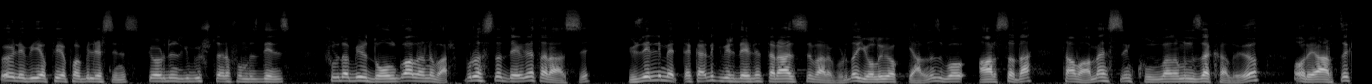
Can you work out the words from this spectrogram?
Böyle bir yapı yapabilirsiniz. Gördüğünüz gibi üç tarafımız deniz. Şurada bir dolgu alanı var. Burası da devlet arazisi. 150 metrekarelik bir devlet arazisi var burada. Yolu yok yalnız. Bu arsa da tamamen sizin kullanımınıza kalıyor. Oraya artık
